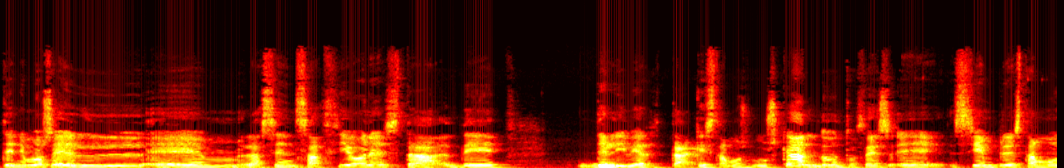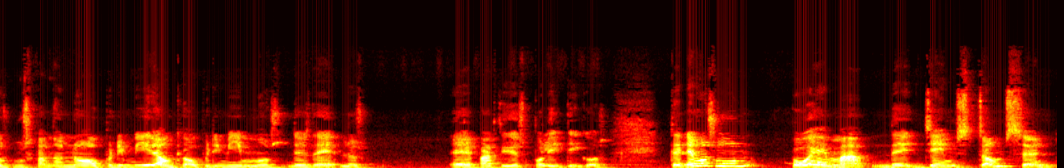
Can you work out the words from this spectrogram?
tenemos em, la sensación esta de de libertad que estamos buscando. Entonces, eh, siempre estamos buscando no oprimir, aunque oprimimos desde los eh, partidos políticos. Tenemos un poema de James Thompson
